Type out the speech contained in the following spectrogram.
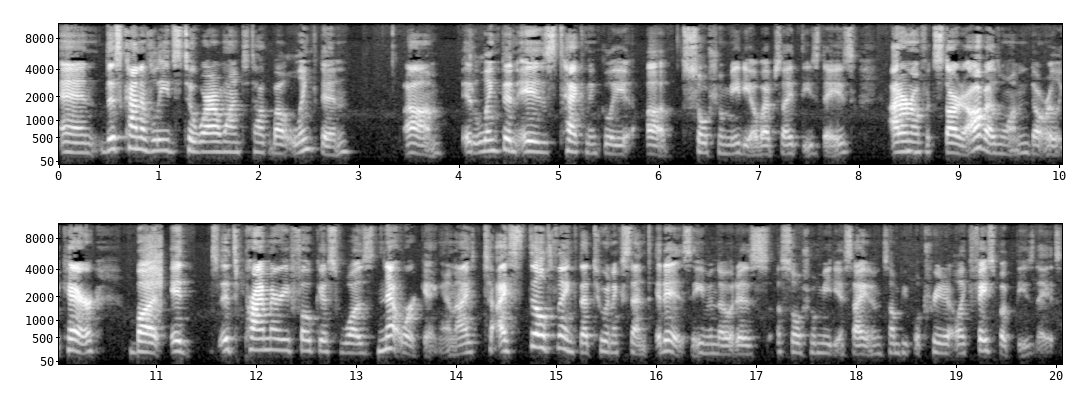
and this kind of leads to where I wanted to talk about LinkedIn. Um it linkedin is technically a social media website these days. I don't know if it started off as one don't really care but it its primary focus was networking. And i i still think that to an extent it is even though it is a social media site and some people treat it like facebook these days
